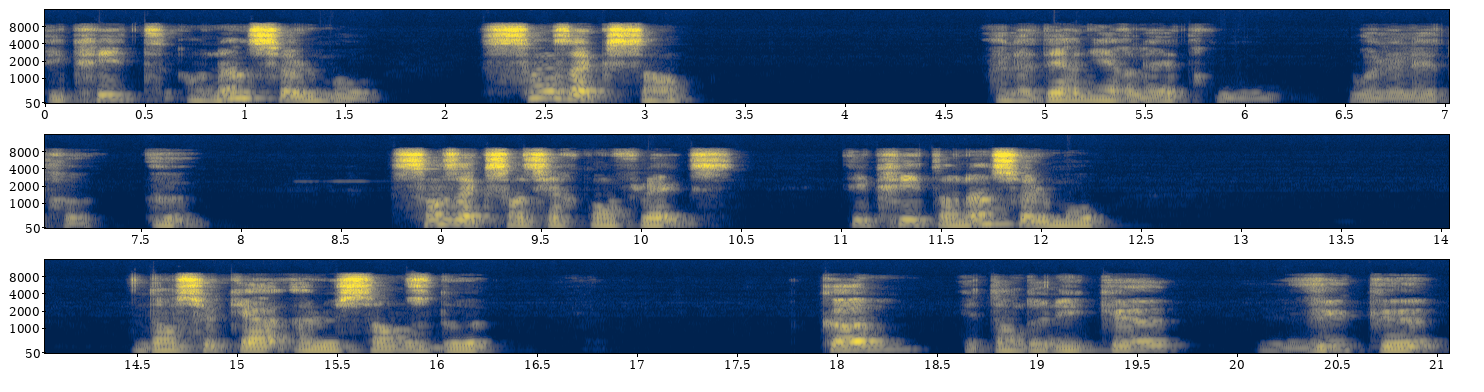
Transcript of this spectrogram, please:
écrite en un seul mot, sans accent, à la dernière lettre ou, à la lettre E, sans accent circonflexe, écrite en un seul mot, dans ce cas a le sens de comme, étant donné que, vu que,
